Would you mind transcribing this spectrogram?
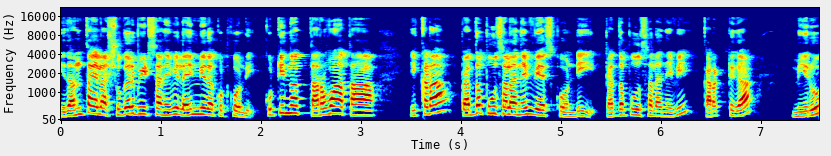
ఇదంతా ఇలా షుగర్ బీట్స్ అనేవి లైన్ మీద కుట్టుకోండి. కుట్టిన తర్వాత ఇక్కడ పెద్ద పూసలు అనేవి వేసుకోండి. పెద్ద పూసలు అనేవి కరెక్ట్గా మీరు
